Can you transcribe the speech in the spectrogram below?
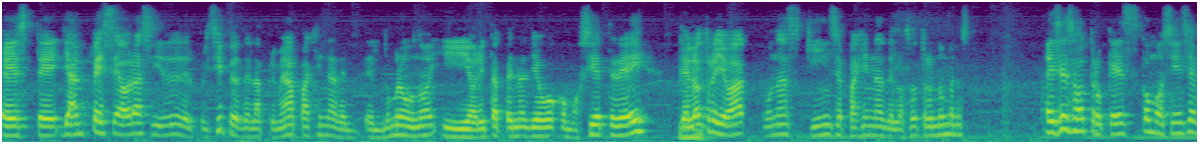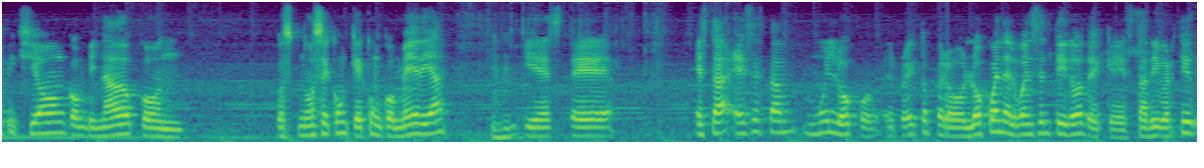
este, ya empecé ahora sí desde el principio, desde la primera página del, número uno y ahorita apenas llevo como siete de ahí, del otro llevaba unas 15 páginas de los otros números. Ese es otro, que es como ciencia ficción combinado con, pues no sé con qué, con comedia. Y este, está, ese está muy loco el proyecto, pero loco en el buen sentido de que está divertido.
